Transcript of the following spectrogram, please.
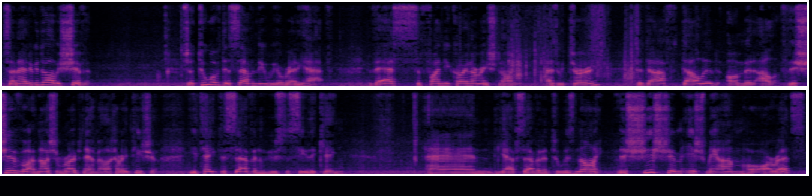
Sanhedrin Gadol Shivim. So two of the 70 we already have. Ves Koyen Harish As we turn to Daf Dalid Omid Aleph. The Shiva Anashim Raipnei Melech Tisha. You take the seven who used to see the king, and you have seven and two is nine. The Shishim Ishme'am Ha'aretz,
